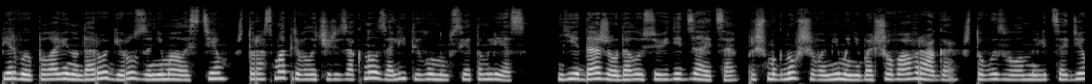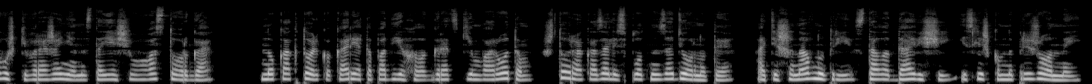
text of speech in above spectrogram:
Первую половину дороги Рус занималась тем, что рассматривала через окно залитый лунным светом лес. Ей даже удалось увидеть зайца, прошмыгнувшего мимо небольшого оврага, что вызвало на лице девушки выражение настоящего восторга. Но как только карета подъехала к городским воротам, шторы оказались плотно задернуты, а тишина внутри стала давящей и слишком напряженной.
